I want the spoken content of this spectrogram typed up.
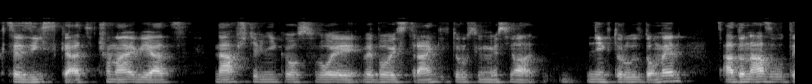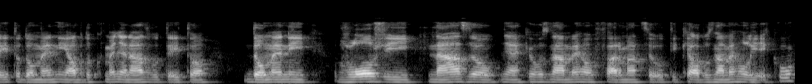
chce získať čo najviac návštevníkov svojej webovej stránky, ktorú si umiestnila niektorú z domén a do názvu tejto domény alebo do kmeňa názvu tejto domény vloží názov nejakého známeho farmaceutika alebo známeho lieku,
